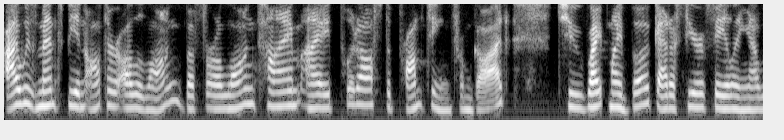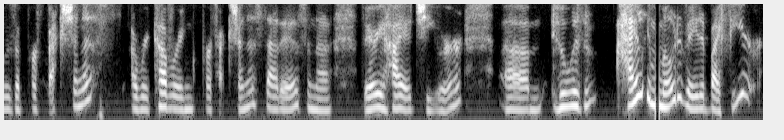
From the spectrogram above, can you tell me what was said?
i was meant to be an author all along but for a long time i put off the prompting from god to write my book out of fear of failing. I was a perfectionist a recovering perfectionist that is and a very high achiever um, who was highly motivated by fear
